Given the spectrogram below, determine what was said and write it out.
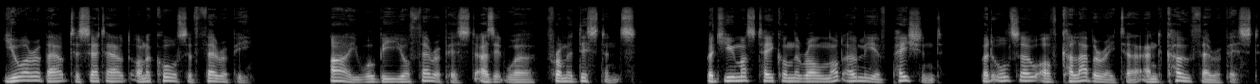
You are about to set out on a course of therapy. I will be your therapist, as it were, from a distance. But you must take on the role not only of patient, but also of collaborator and co therapist.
